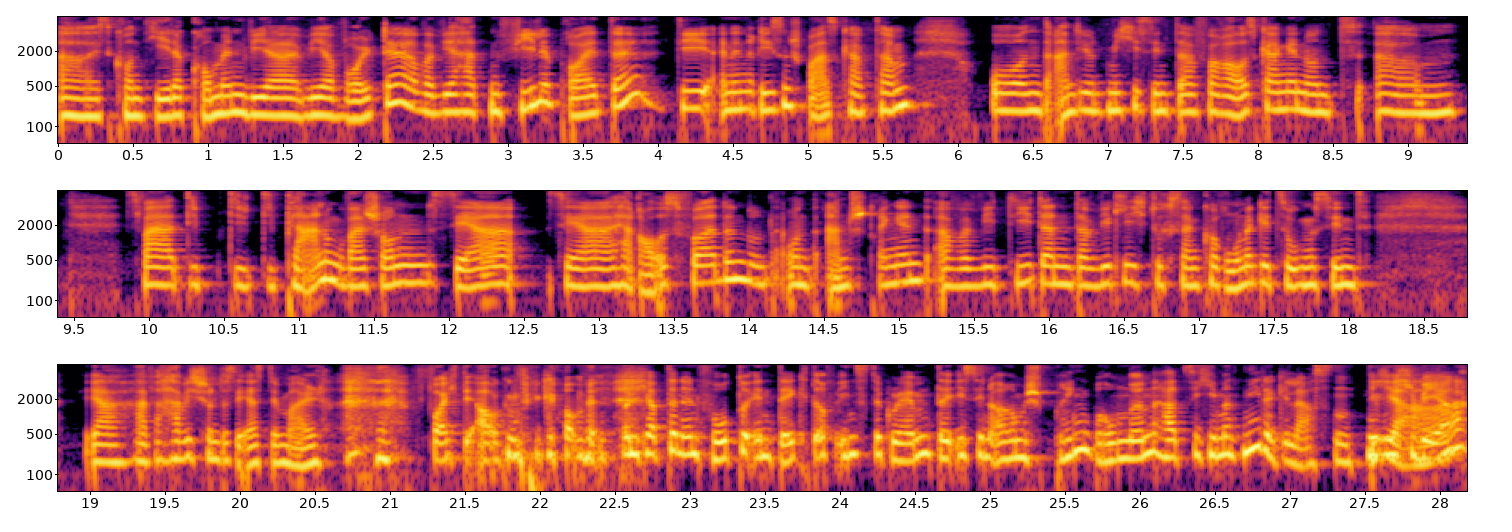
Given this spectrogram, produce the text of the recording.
Äh, es konnte jeder kommen, wie er, wie er wollte, aber wir hatten viele Bräute, die einen Riesenspaß gehabt haben. Und Andi und Michi sind da vorausgegangen und ähm, es war die, die, die Planung war schon sehr, sehr herausfordernd und, und anstrengend, aber wie die dann da wirklich durch sein Corona gezogen sind, ja, habe hab ich schon das erste Mal feuchte Augen bekommen. Und ich habe dann ein Foto entdeckt auf Instagram, da ist in eurem Springbrunnen, hat sich jemand niedergelassen. Nämlich ja, wer?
